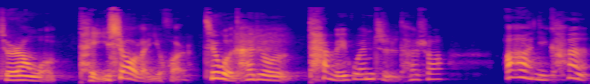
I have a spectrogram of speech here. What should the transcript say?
就让我陪笑了一会儿。结果他就叹为观止，他说：“啊，你看，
